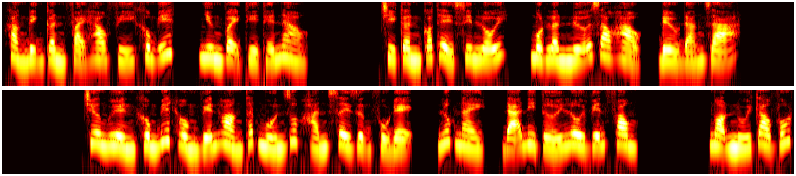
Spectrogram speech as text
khẳng định cần phải hao phí không ít, nhưng vậy thì thế nào? Chỉ cần có thể xin lỗi, một lần nữa giao hảo, đều đáng giá. Trương Huyền không biết Hồng Viễn Hoàng thất muốn giúp hắn xây dựng phủ đệ, lúc này, đã đi tới lôi viễn phong. Ngọn núi cao vút,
